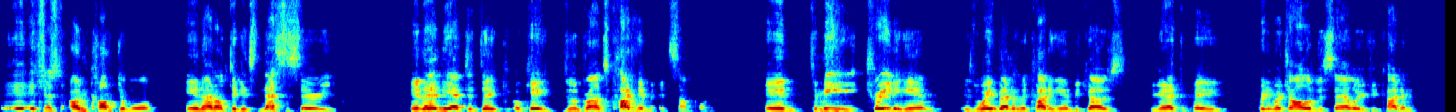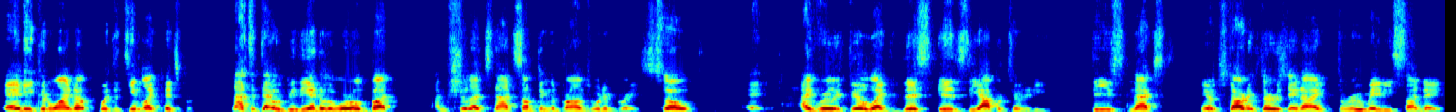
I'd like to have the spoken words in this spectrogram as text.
it's just uncomfortable, and I don't think it's necessary. And then you have to think, okay, do the Browns cut him at some point? And to me, trading him is way better than cutting him because you're going to have to pay pretty much all of his salary if you cut him, and he could wind up with a team like Pittsburgh. Not that that would be the end of the world, but I'm sure that's not something the Browns would embrace. So eh, I really feel like this is the opportunity. These next, you know, starting Thursday night through maybe Sunday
